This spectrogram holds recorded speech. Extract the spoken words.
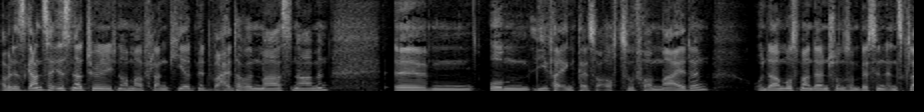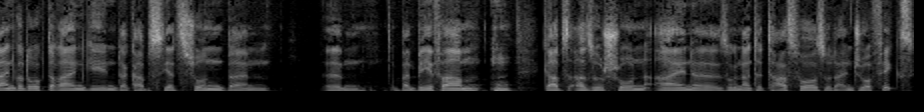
Aber das Ganze ist natürlich nochmal flankiert mit weiteren Maßnahmen, ähm, um Lieferengpässe auch zu vermeiden. Und da muss man dann schon so ein bisschen ins Kleingedruckte reingehen. Da gab es jetzt schon beim ähm, beim B-Farm gab es also schon eine sogenannte Taskforce oder ein Jurfix.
